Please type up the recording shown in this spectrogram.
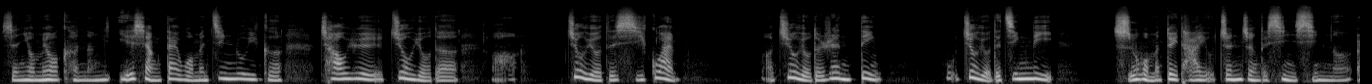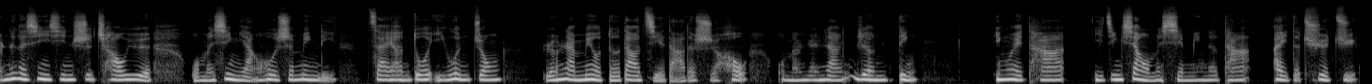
神有没有可能也想带我们进入一个超越旧有的啊旧有的习惯啊旧有的认定旧有的经历，使我们对他有真正的信心呢？而那个信心是超越我们信仰或生命里，在很多疑问中仍然没有得到解答的时候，我们仍然认定，因为他已经向我们显明了他爱的确据，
